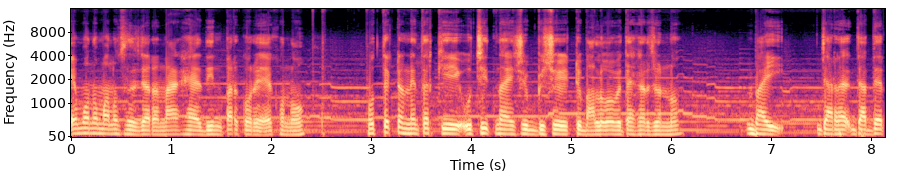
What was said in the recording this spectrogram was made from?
এমনও মানুষ আছে যারা না খায় দিন পার করে এখনও প্রত্যেকটা নেতার কি উচিত না এসব বিষয়ে একটু ভালোভাবে দেখার জন্য? ভাই যারা, যাদের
